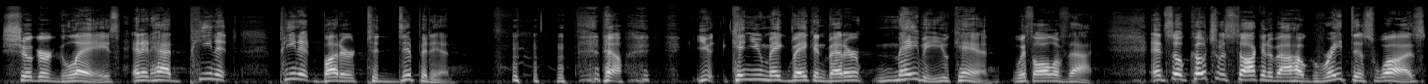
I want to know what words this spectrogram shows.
sugar glaze and it had peanut peanut butter to dip it in. now, you, can you make bacon better? Maybe you can with all of that. And so coach was talking about how great this was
